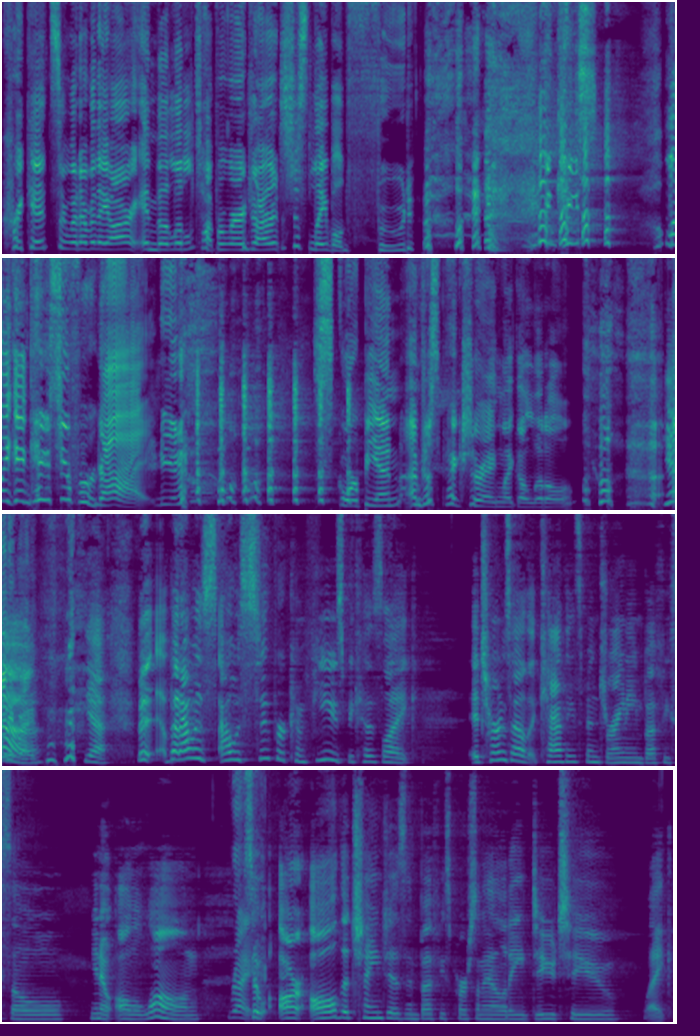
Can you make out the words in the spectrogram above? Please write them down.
crickets or whatever they are in the little Tupperware jar. It's just labeled food. like, in case like in case you forgot, you know. Scorpion. I'm just picturing like a little Yeah. Yeah. But but I was I was super confused because like it turns out that Kathy's been draining Buffy's soul, you know, all along. Right. So are all the changes in Buffy's personality due to like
